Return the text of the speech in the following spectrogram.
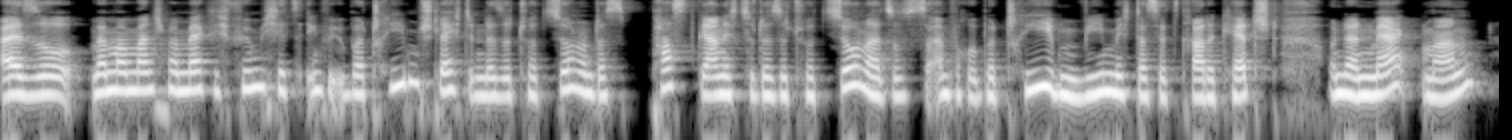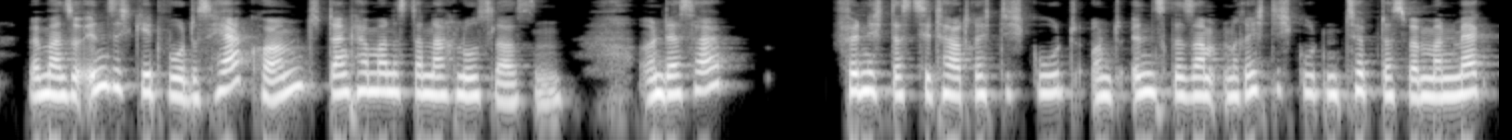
Also, wenn man manchmal merkt, ich fühle mich jetzt irgendwie übertrieben schlecht in der Situation und das passt gar nicht zu der Situation, also es ist einfach übertrieben, wie mich das jetzt gerade catcht. Und dann merkt man, wenn man so in sich geht, wo das herkommt, dann kann man es danach loslassen. Und deshalb finde ich das Zitat richtig gut und insgesamt einen richtig guten Tipp, dass wenn man merkt,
